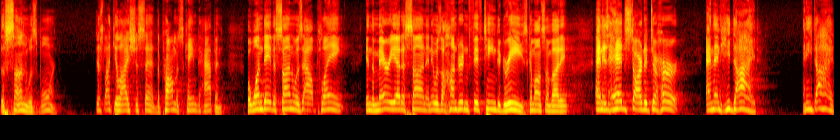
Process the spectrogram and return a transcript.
The son was born. Just like Elisha said, the promise came to happen. But one day the son was out playing in the Murrieta sun and it was 115 degrees. Come on, somebody. And his head started to hurt. And then he died. And he died.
